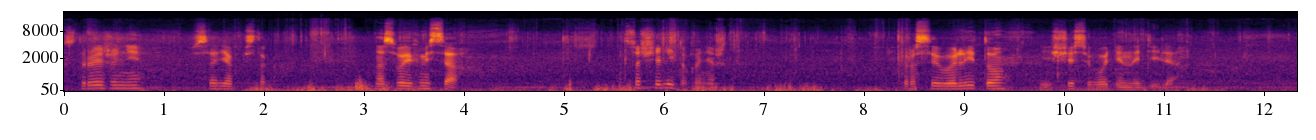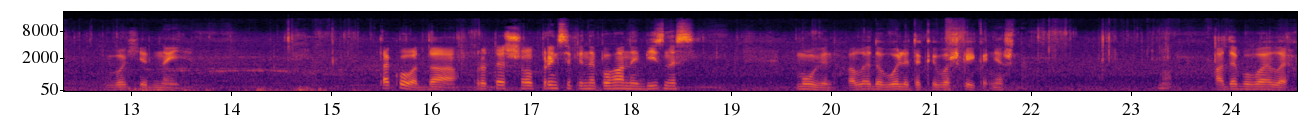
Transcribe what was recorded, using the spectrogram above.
Стрижені, все якось так на своїх місцях. Це ще літо, звісно. Красиве літо і ще сьогодні неділя. Вихідний. Так от, да. Про те, що в принципі непоганий бізнес мувінг, але доволі таки важкий, звісно. Ну, а де буває легко?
